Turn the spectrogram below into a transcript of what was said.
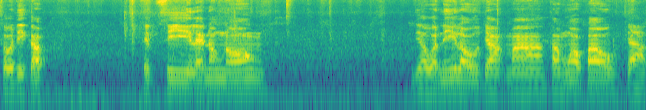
สวัสดีครับ FC และน้องๆ เดี๋ยววันนี้เราจะมาทำง้อเป้าจาก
